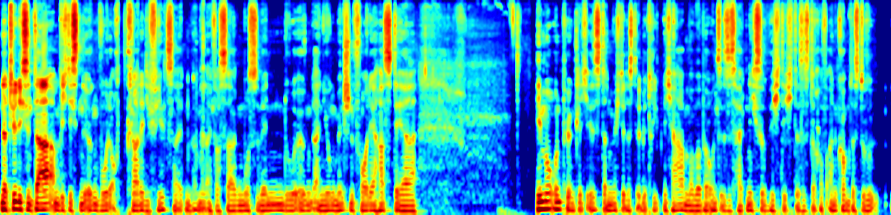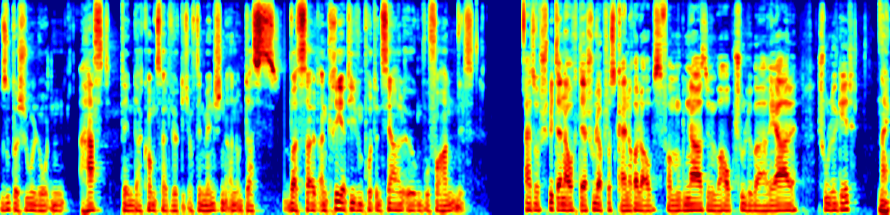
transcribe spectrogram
natürlich sind da am wichtigsten irgendwo auch gerade die Fehlzeiten, weil man einfach sagen muss, wenn du irgendeinen jungen Menschen vor dir hast, der immer unpünktlich ist, dann möchte das der Betrieb nicht haben. Aber bei uns ist es halt nicht so wichtig, dass es darauf ankommt, dass du super Schulnoten hast, denn da kommt es halt wirklich auf den Menschen an und das, was halt an kreativem Potenzial irgendwo vorhanden ist. Also spielt dann auch der Schulabschluss keine Rolle, ob es vom Gymnasium über Hauptschule über Realschule geht? Nein.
